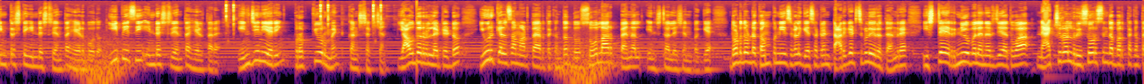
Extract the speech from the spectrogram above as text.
ಇಂಟ್ರೆಸ್ಟಿಂಗ್ ಇಂಡಸ್ಟ್ರಿ ಅಂತ ಹೇಳ್ಬೋದು. ಇ ಪಿ ಸಿ ಇಂಡಸ್ಟ್ರಿ ಅಂತ ಹೇಳ್ತಾರೆ. ಇಂಜಿನಿಯರಿಂಗ್ ಪ್ರೊಕ್ಯೂರ್ಮೆಂಟ್ ಕನ್ಸ್ಟ್ರಕ್ಷನ್ ಯಾವ್ದು ರಿಲೇಟೆಡ್ ಇವ್ರು ಕೆಲಸ ಮಾಡ್ತಾ ಇರ್ತಕ್ಕಂಥದ್ದು ಸೋಲಾರ್ ಪ್ಯಾನಲ್ ಇನ್ಸ್ಟಾಲೇಷನ್ ಬಗ್ಗೆ. ದೊಡ್ಡ ದೊಡ್ಡ ಕಂಪನೀಸ್ಗಳಿಗೆ ಸರ್ಟನ್ ಟಾರ್ಗೆಟ್ಸ್ಗಳು ಇರುತ್ತೆ. ಅಂದರೆ ಇಷ್ಟೇ ರಿನ್ಯೂವಲ್ ಎನರ್ಜಿ ಅಥವಾ ನ್ಯಾಚುರಲ್ ರಿಸೋರ್ಸಿಂದ ಬರ್ತಕ್ಕಂಥ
